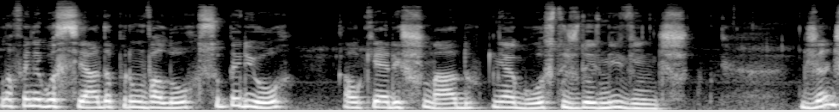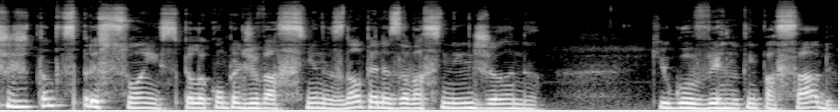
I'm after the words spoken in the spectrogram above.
ela foi negociada por um valor superior ao que era estimado em agosto de 2020. Diante de tantas pressões pela compra de vacinas, não apenas a vacina indiana, que o governo tem passado,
